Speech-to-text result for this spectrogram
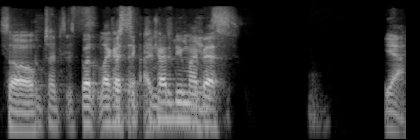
So Sometimes it's but like I said, I try to do my best. Yeah.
